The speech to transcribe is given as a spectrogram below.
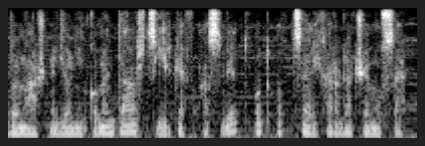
Byl náš nedělní komentář Církev a svět od otce Richarda Čemuse.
